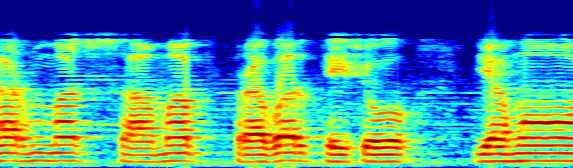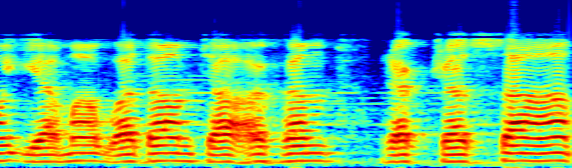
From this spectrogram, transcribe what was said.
धर्मः समप्रवर्तिषु यमो यमवतां चाहं रक्षसां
